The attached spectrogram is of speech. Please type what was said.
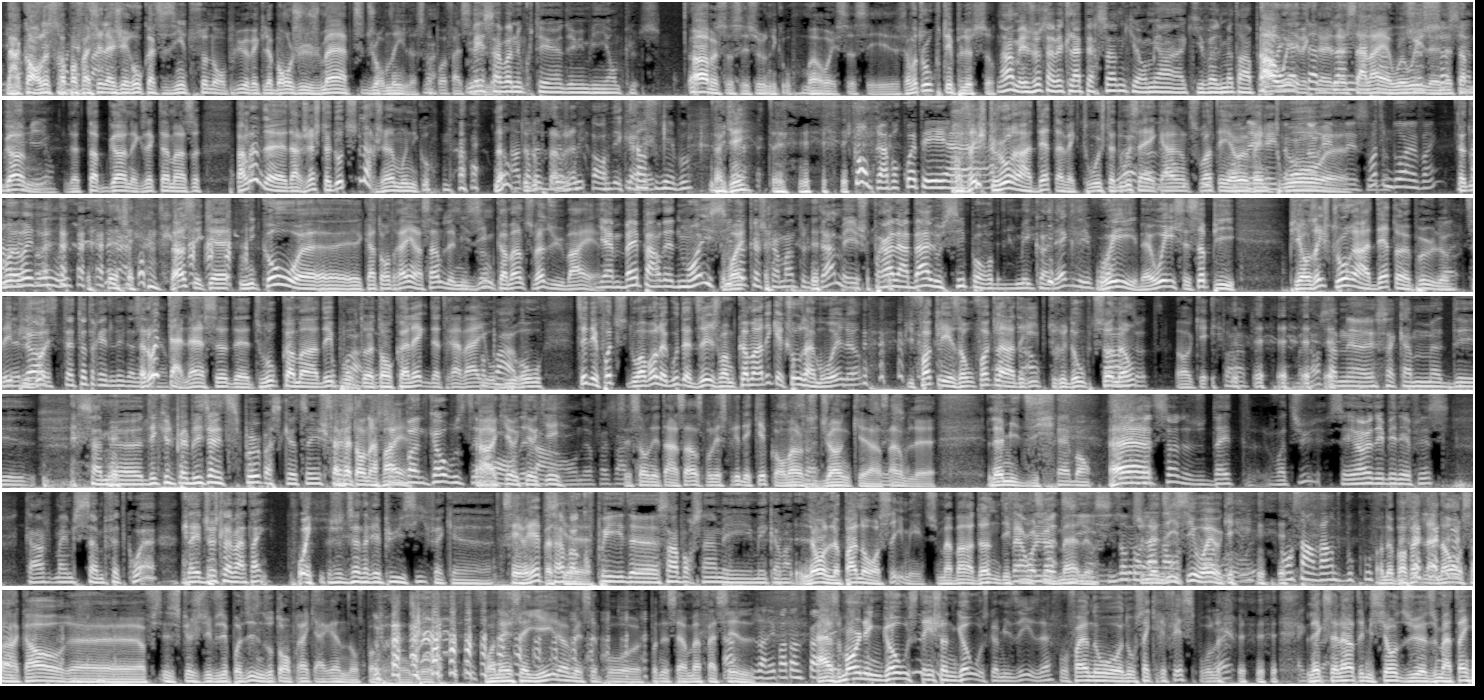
Mais encore là, ce sera pas facile à gérer au quotidien, tout ça non plus, avec le bon jugement à petite journée, là. Ce sera Ouais. pas facile. Mais là. ça va nous coûter un demi-million de plus. Ah, ben ça, c'est sûr, Nico. Ah oui, ça, c'est, ça va toujours coûter plus, ça. Non, mais juste avec la personne qui, ont mis en- qui va le mettre en place. Ah oui, le avec le, Gun, le salaire, oui, oui, le, ça, le c'est Top un Gun. Le Top Gun, exactement ça. Parlant d'argent, je te dois-tu de l'argent, moi, Nico? Non. Non? Ah, tu dois d'argent? oui. On est s'en souvient pas. OK. Je comprends pourquoi t'es. euh, On dirait que je suis toujours en dette avec toi. Je te dois Ouais, 50, non, soit t'es un est- 23. on a euh. Moi, tu me dois un vin. T'as T'en dois un fais 20, toi? oui? non, c'est que Nico, euh, quand on travaille ensemble le midi, il me commande souvent du Uber. Il aime bien parler de moi ici, Ouais. là, que je commande tout le temps, mais je prends la balle aussi pour mes collègues, des fois. Oui, ben oui, c'est ça. Puis, puis on dirait que je suis toujours en dette un peu, là. Ouais. Tu sais, Mais puis là, c'était tout réglé. Ça doit être tannant, ça, de toujours commander Pas pour ton, collègue de travail Pas au bureau. Tu sais, des fois, tu dois avoir le goût de dire, je vais me commander quelque chose à moi, là. puis fuck les autres, fuck Landry, puis Trudeau, puis tout ça, non? tout. OK. Ben non, ça me, ça, comme me dé- ça me déculpabilise un petit peu parce que, tu sais, je Ça fais fait ton c'est affaire. une bonne cause, tu sais. Ah, OK, OK, OK. C'est ça, on est ensemble. C'est pour l'esprit d'équipe qu'on mange ça. du junk euh, ensemble le, le midi. Très bon. Euh, ça, d'être, vois-tu, c'est un des bénéfices, quand, même si ça me fait de quoi, d'être juste le matin. Oui, Je ne gênerai plus ici, fait que c'est vrai parce ça que va couper de 100% mes, mes commandes. là, on l'a pas annoncé, mais tu m'abandonnes Ben, on définitivement. dit là. ici, là. Tu l'as dit ici, ouais, OK. Oui, On s'en vante beaucoup. On n'a pas fait l'annonce encore. Euh, ce que je ne vous ai pas dit, nous autres, on prend Karen. Non, c'est pas. On, on a essayé, là, mais c'est pas, c'est pas nécessairement facile. Ah, J'en ai pas entendu parler. As morning goes, station goes, comme ils disent. Hein? faut faire nos, nos sacrifices pour le- l'excellente émission du, du matin.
